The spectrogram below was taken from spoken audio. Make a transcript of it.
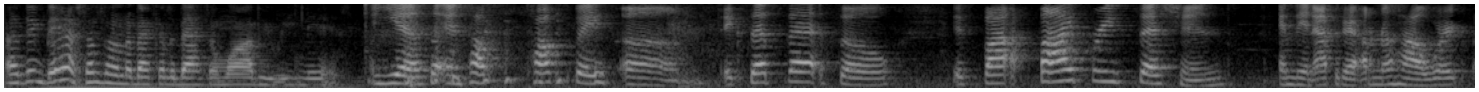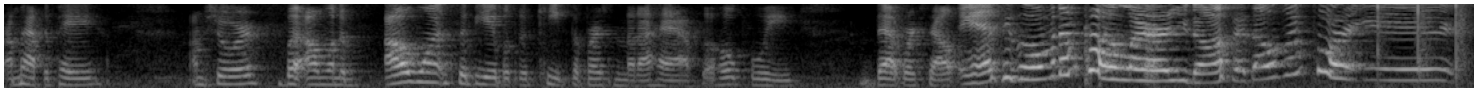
I think they have something on the back of the bathroom while I'll be reading it Yeah, so and Talk Talkspace um accepts that, so it's five five free sessions, and then after that, I don't know how it works. I'm gonna have to pay, I'm sure, but I want to I want to be able to keep the person that I have. So hopefully that works out. And she's a woman of color, you know. I said that was important.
